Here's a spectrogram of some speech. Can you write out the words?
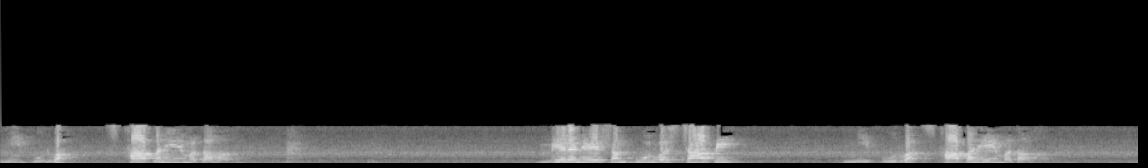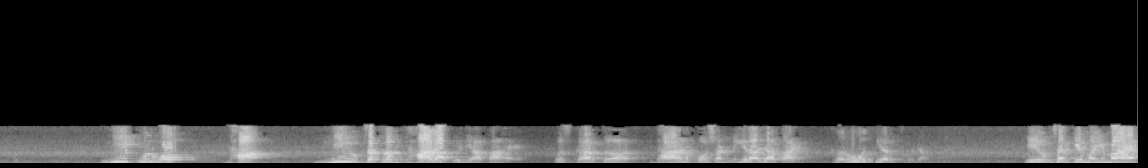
पूर्व स्थापने मत। मेलने संपूर्वश्चापी निपूर्व स्थापने मत। निपूर्वो धा, नी उपसर्ग धा धातु यदि आता है, उसका अर्थ धारण पोषण नहीं रह जाता है, करोति अर्थ हो जाता है। ये उपसर्ग की महिमा है,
